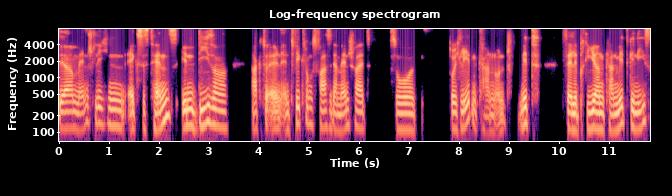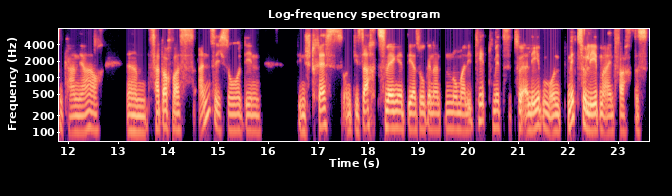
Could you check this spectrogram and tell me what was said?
der menschlichen Existenz in dieser aktuellen Entwicklungsphase der Menschheit so durchleben kann und mit zelebrieren kann, mit genießen kann, ja, auch ähm, es hat auch was an sich, so den, den Stress und die Sachzwänge der sogenannten Normalität mit zu erleben und mitzuleben einfach. Das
